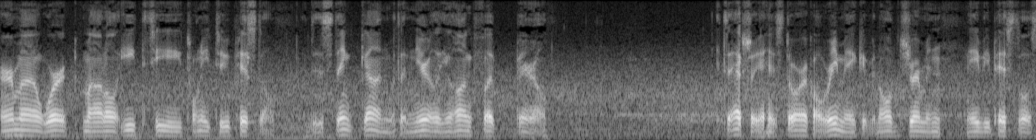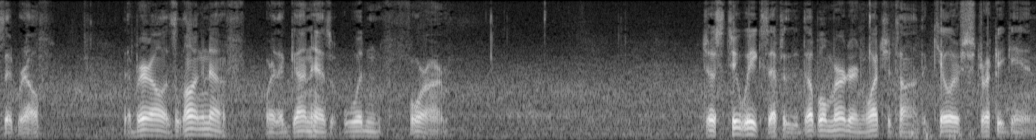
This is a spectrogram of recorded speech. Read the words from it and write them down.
Erma Werke Model ET-22 pistol, a distinct gun with a nearly long foot barrel. It's actually a historical remake of an old German Navy pistol, said Ralph. The barrel is long enough where the gun has a wooden forearm. Just two weeks after the double murder in Wichita, the killer struck again.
